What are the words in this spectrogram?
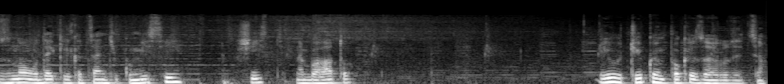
Знову декілька центів комісії. 6, небагато. І очікуємо, поки загрузиться.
